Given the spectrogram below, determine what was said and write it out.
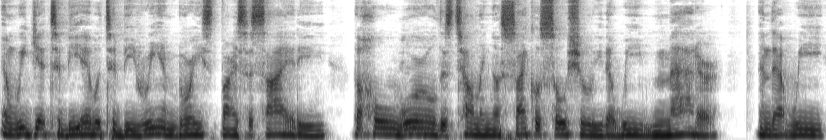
and we get to be able to be re embraced by society the whole world is telling us psychosocially that we matter and that we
